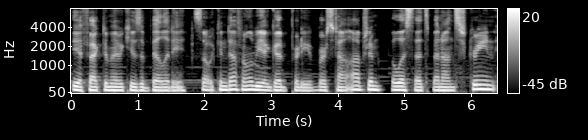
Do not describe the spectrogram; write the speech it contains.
the effect of Mimikyu's ability. So it can definitely be a good, pretty versatile option. The list that's been on screen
